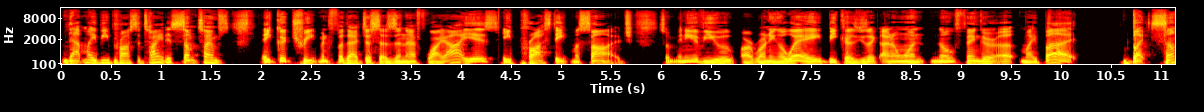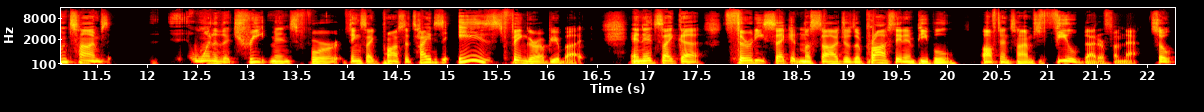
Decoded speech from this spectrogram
that might be prostatitis. Sometimes a good treatment for that, just as an FYI, is a prostate massage. So many of you are running away because you're like, I don't want no finger up my butt. But sometimes one of the treatments for things like prostatitis is finger up your butt. And it's like a 30 second massage of the prostate, and people oftentimes feel better from that. So,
